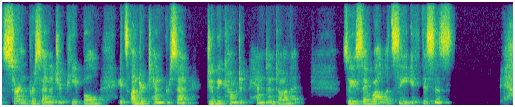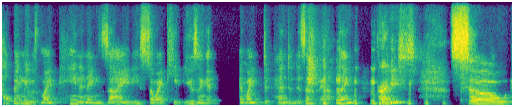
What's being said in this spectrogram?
A certain percentage of people, it's under 10%, do become dependent on it. So you say, well, let's see, if this is helping me with my pain and anxiety. So I keep using it. Am I dependent? Is that a bad thing? right. So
